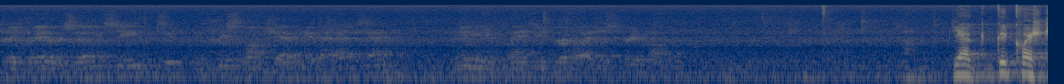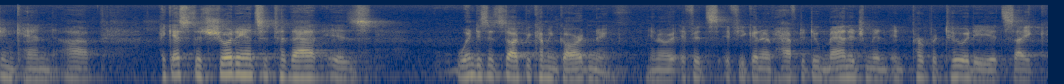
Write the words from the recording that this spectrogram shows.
create greater resiliency, to increase the longevity of that habitat. Maybe even planting purple edges to create a buffer. Yeah, good question, Ken. Uh, I guess the short answer to that is when does it start becoming gardening? You know, if it's if you're going to have to do management in perpetuity, it's like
